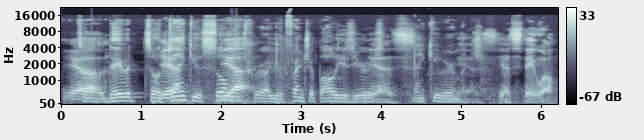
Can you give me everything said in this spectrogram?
Yeah. So, David, so Yeah. thank you so Yeah. much for uh, your friendship all these years. Yes. Thank you very much. Yes, yes, stay well.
